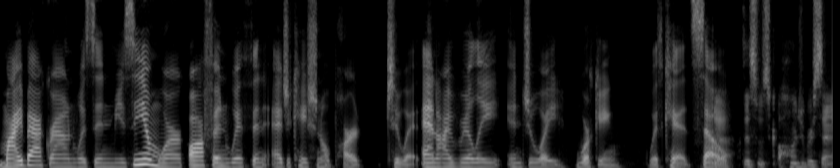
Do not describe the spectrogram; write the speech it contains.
my background was in museum work often with an educational part to it and i really enjoy working with kids so Yeah, this was 100%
